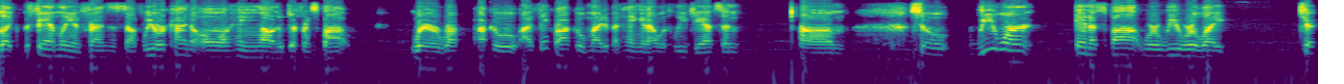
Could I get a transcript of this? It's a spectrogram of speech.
like the family and friends and stuff we were kind of all hanging out in a different spot where Rocco I think Rocco might have been hanging out with Lee Janzen um, so we weren't in a spot where we were like ch-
